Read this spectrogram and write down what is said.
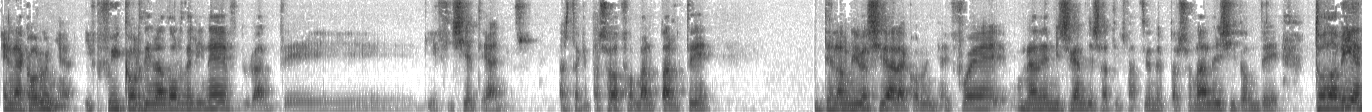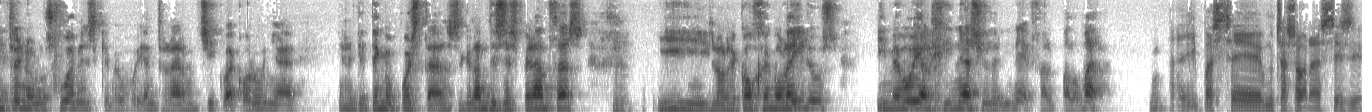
en La Coruña. Y fui coordinador del INEF durante 17 años, hasta que pasó a formar parte de la Universidad de La Coruña. Y fue una de mis grandes satisfacciones personales y donde todavía entreno los jueves, que me voy a entrenar un chico a Coruña, en el que tengo puestas grandes esperanzas mm. y lo recojo en Oleiros y me voy al gimnasio del INEF, al Palomar. Allí pasé muchas horas, sí, sí.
